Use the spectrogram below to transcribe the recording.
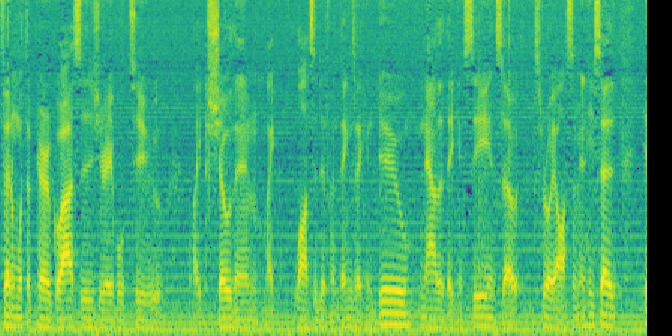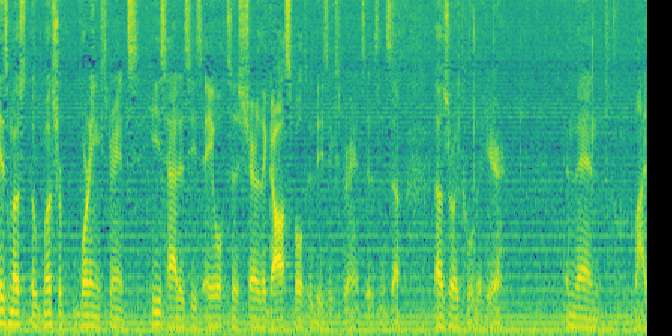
fit them with a pair of glasses. You're able to like show them like lots of different things they can do now that they can see, and so it's really awesome. And he said his most the most rewarding experience he's had is he's able to share the gospel through these experiences, and so that was really cool to hear. And then my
